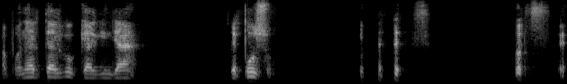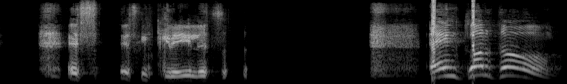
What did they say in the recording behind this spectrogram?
a ponerte algo que alguien ya se puso? es, es increíble eso. En corto,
